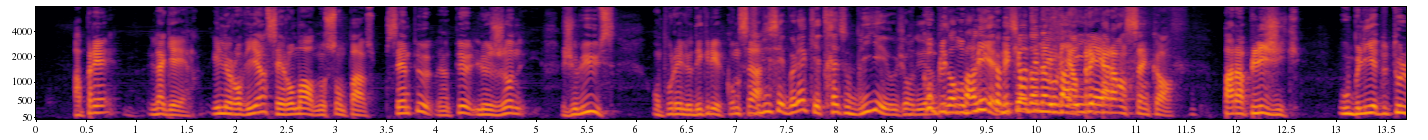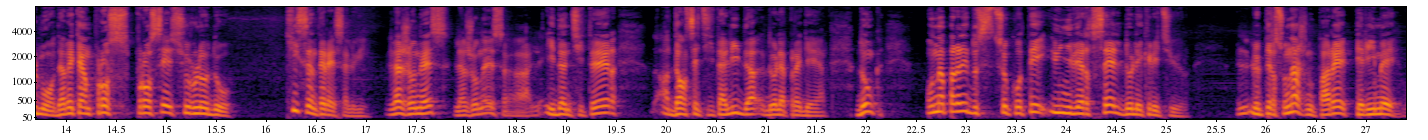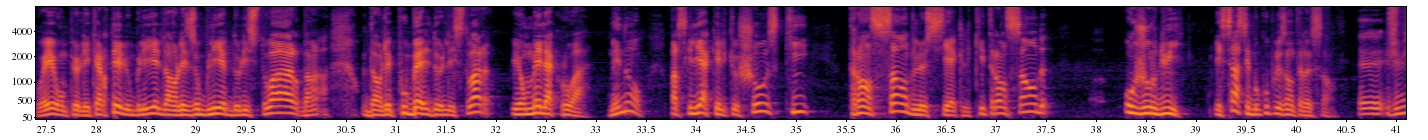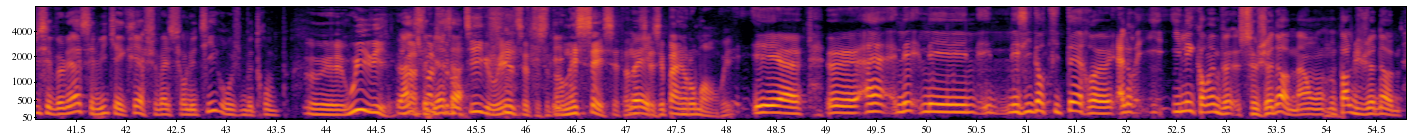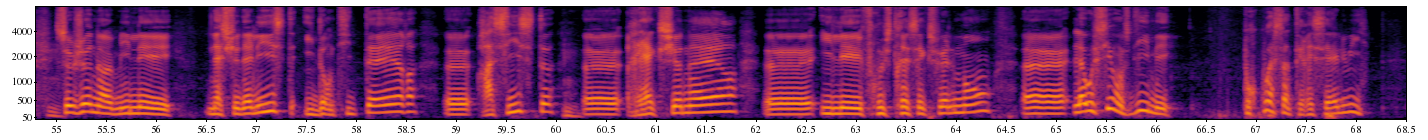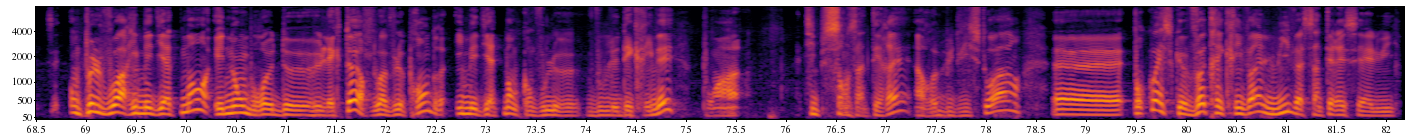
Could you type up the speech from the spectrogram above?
après la guerre? Il revient, ses romans ne sont pas. C'est un peu, un peu le jeune Julius, on pourrait le décrire comme ça. Julius Evola qui est très oublié aujourd'hui. hein. Complètement en oublié. comme Mais si on en avait parlé après hier. 45 ans, paraplégique, oublié de tout le monde, avec un procès sur le dos, qui s'intéresse à lui? La jeunesse, la jeunesse euh, identitaire dans cette Italie de, de l'après-guerre. Donc, on a parlé de ce côté universel de l'écriture. Le personnage nous paraît périmé. Vous voyez, on peut l'écarter, l'oublier dans les oubliettes de l'histoire, dans, dans les poubelles de l'histoire, et on met la croix. Mais non, parce qu'il y a quelque chose qui transcende le siècle, qui transcende aujourd'hui. Et ça, c'est beaucoup plus intéressant. Euh, Julius Evola, c'est lui qui a écrit À cheval sur le tigre, ou je me trompe Euh, oui, oui. Hein, c'est cheval sur ça. le tigre, oui, c'est un essai, c'est un Oui. essai, c'est pas un roman, oui. Et euh, euh, un- les, les- les- les identitaires. alors, il, il est quand même ce jeune homme. hein, on, on parle du jeune homme. Ce jeune homme, il est nationaliste, identitaire, euh, raciste, euh, réactionnaire. euh, il est frustré sexuellement. Là aussi, on se dit, mais pourquoi s'intéresser à lui? On peut le voir immédiatement et nombre de lecteurs doivent le prendre immédiatement quand vous le, vous le décrivez pour un, un type sans intérêt, un rebut de l'histoire. Pourquoi est-ce que votre écrivain, lui, va s'intéresser à lui?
